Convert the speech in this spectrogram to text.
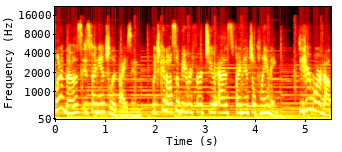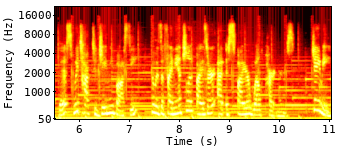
One of those is financial advising, which can also be referred to as financial planning. To hear more about this, we talked to Jamie Bossy, who is a financial advisor at Aspire Wealth Partners. Jamie.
